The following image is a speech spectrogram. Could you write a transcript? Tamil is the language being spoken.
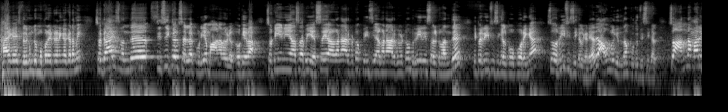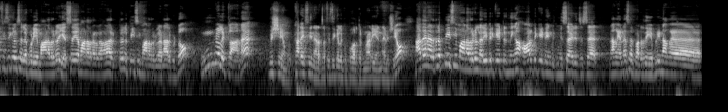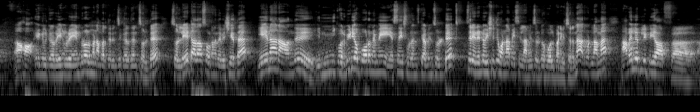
Hi guys welcome to Mupparai training academy so guys வந்து பிசிக்கல் செல்லக்கூடிய மாணவர்கள் ஓகேவா ஸோ டிஎன்இ ஆசாபி எஸ்ஐ ஆகனா இருக்கட்டும் பிசி ஆகனா இருக்கட்டும் ரீ ரிசல்ட் வந்து இப்போ ரீ பிசிக்கல் போக போறீங்க. ஸோ ரீ பிசிக்கல் கிடையாது அவங்களுக்கு இதுதான் புது பிசிக்கல் ஸோ அந்த மாதிரி பிசிக்கல் செல்லக்கூடிய மாணவர்கள் எஸ்ஐ மாணவர்களாக இருக்கட்டும் இல்லை பிசி மாணவர்களாக இருக்கட்டும் உங்களுக்கான விஷயம் கடைசி நேரத்தில் பிசிக்கலுக்கு போகிறதுக்கு முன்னாடி என்ன விஷயம்? அதே நேரத்தில் பிசி மாணவர்கள் நிறைய பேர் கேட்டிருந்தீங்க ஹால் டிக்கெட் எங்களுக்கு மிஸ் ஆயிடுச்சு சார் நாங்கள் என்ன சார் பண்ணுறது எப்படி நாங்கள் எங்களுக்கு எங்களுடைய என்ரோல்மெண்ட் நம்பர் தெரிஞ்சுக்கிறதுன்னு சொல்லிட்டு ஸோ லேட்டாக தான் சொல்கிறேன் இந்த விஷயத்த. ஏன்னா நான் வந்து இன்னைக்கு ஒரு வீடியோ போடணுமே எஸ்ஐ ஸ்டூடெண்ட்ஸ்க்கு அப்படின்னு சொல்லிட்டு சரி ரெண்டு விஷயத்தையும் ஒன்றா பேசிடலாமே சொல்லிட்டு ஹோல்ட் பண்ணி வச்சிருந்தேன். அது மட்டும் இல்லாமல் அவைலபிலிட்டி ஆஃப்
